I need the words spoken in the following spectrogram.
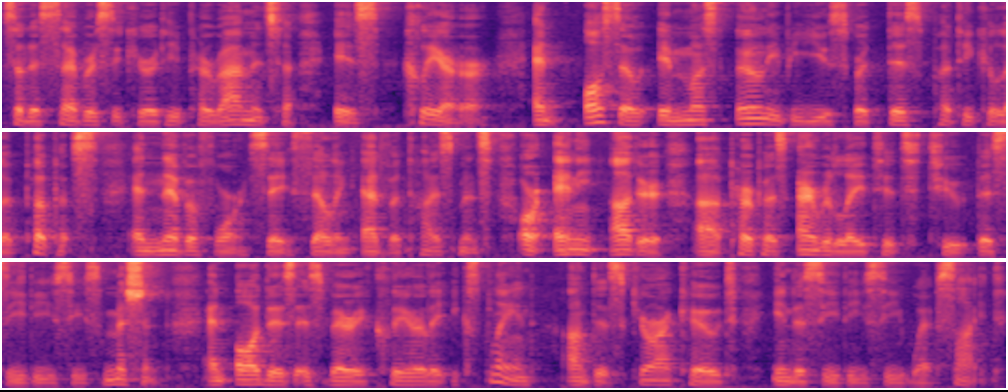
So the cybersecurity parameter is clearer. And also, it must only be used for this particular purpose and never for, say, selling advertisements or any other uh, purpose unrelated to the CDC's mission. And all this is very clearly explained on this QR code in the CDC website.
